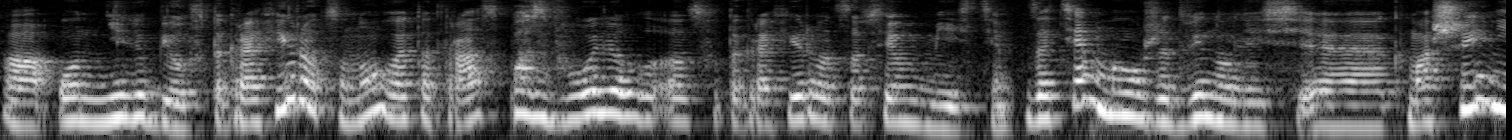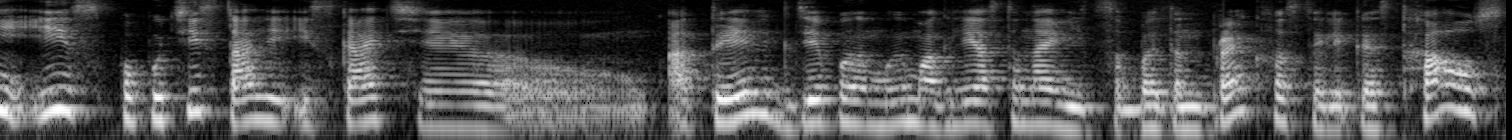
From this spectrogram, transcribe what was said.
А, он не любил фотографироваться, но в этот раз позволил э, сфотографироваться всем вместе. Затем мы уже двинулись э, к машине и по пути стали искать отель, где бы мы могли остановиться, bed and breakfast или guest house,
